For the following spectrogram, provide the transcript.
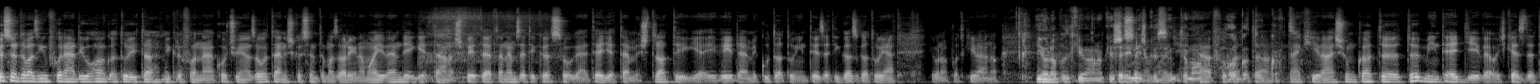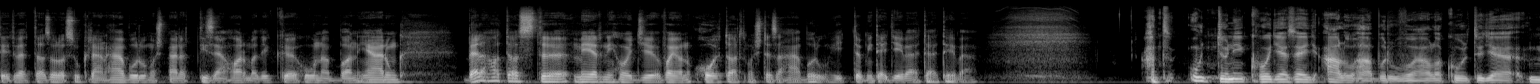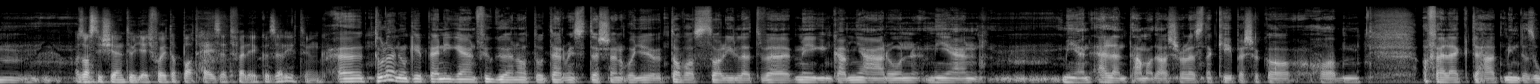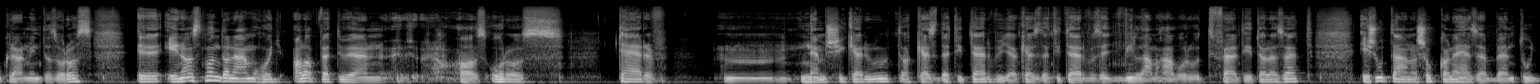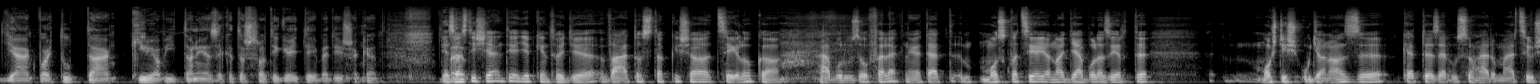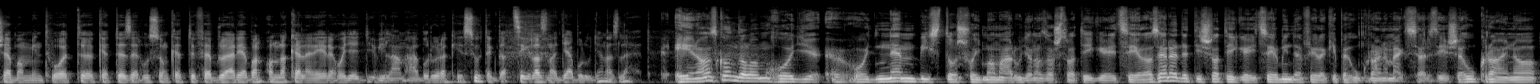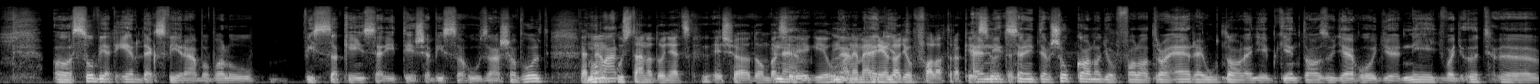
Köszöntöm az Inforádió hallgatóit, a mikrofonnál Kocsonya Zoltán, és köszöntöm az aréna mai vendégét, Tános Pétert, a Nemzeti Közszolgálati Egyetem Stratégiai Védelmi Kutatóintézet igazgatóját. Jó napot kívánok! Jó napot kívánok, és köszönöm, én is köszöntöm a hallgatókat. A meghívásunkat. Több mint egy éve, hogy kezdetét vette az orosz-ukrán háború, most már a 13. hónapban járunk. Belehat azt mérni, hogy vajon hol tart most ez a háború, így több mint egy év elteltével? Hát úgy tűnik, hogy ez egy állóháborúval alakult, ugye. Mm. Az azt is jelenti, hogy egyfajta padhelyzet felé közelítünk? E, tulajdonképpen igen, függően attól természetesen, hogy tavasszal, illetve még inkább nyáron milyen, milyen ellentámadásra lesznek képesek a, a, a felek, tehát mind az ukrán, mind az orosz. Én azt mondanám, hogy alapvetően az orosz terv, nem sikerült a kezdeti terv, ugye a kezdeti terv az egy villámháborút feltételezett, és utána sokkal nehezebben tudják, vagy tudták kirjavítani ezeket a stratégiai tévedéseket. De ez azt is jelenti egyébként, hogy változtak is a célok a háborúzó feleknél? Tehát Moszkva célja nagyjából azért most is ugyanaz 2023 márciusában, mint volt 2022 februárjában, annak ellenére, hogy egy villámháborúra készültek, de a cél az nagyjából ugyanaz lehet? Én azt gondolom, hogy, hogy nem biztos, hogy ma már ugyanaz a stratégiai cél. Az eredeti stratégiai cél mindenféleképpen Ukrajna megszerzése. Ukrajna a szovjet érdekszférába való visszakényszerítése, visszahúzása volt. Tehát Ma nem már... pusztán a Donetsk és a Donbass nem, régió, nem, hanem ennél egyet, nagyobb falatra készültek. Ennél szerintem sokkal nagyobb falatra, erre utal egyébként az ugye, hogy négy vagy öt ö,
